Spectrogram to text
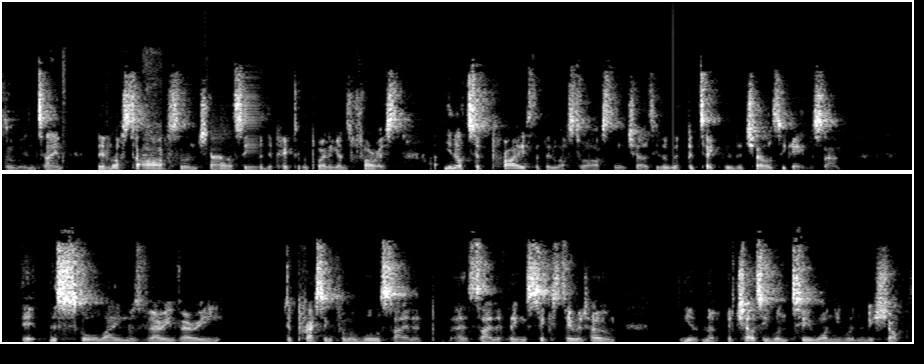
the moment in time. They've lost to Arsenal and Chelsea, but they picked up a point against Forest. You're not surprised that they lost to Arsenal and Chelsea, but with particularly the Chelsea game, Sam, it, the scoreline was very, very depressing from a Wolves side of uh, side of things. Six two at home. You look, if Chelsea won two one, you wouldn't be shocked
